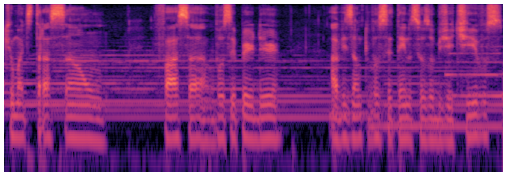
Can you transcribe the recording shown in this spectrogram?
que uma distração faça você perder a visão que você tem dos seus objetivos,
